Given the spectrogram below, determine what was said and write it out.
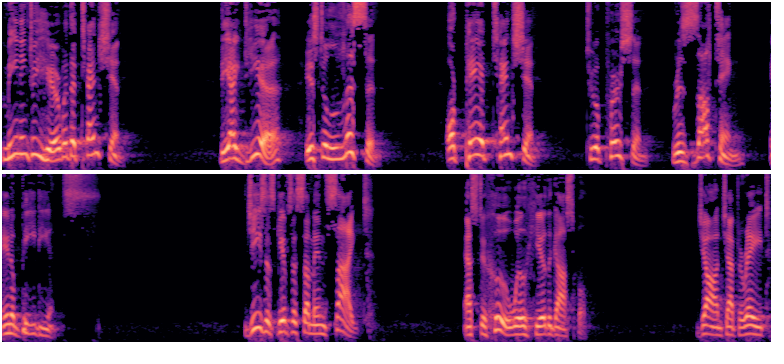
meaning to hear with attention. The idea is to listen or pay attention to a person resulting in obedience. Jesus gives us some insight as to who will hear the gospel. John chapter 8,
